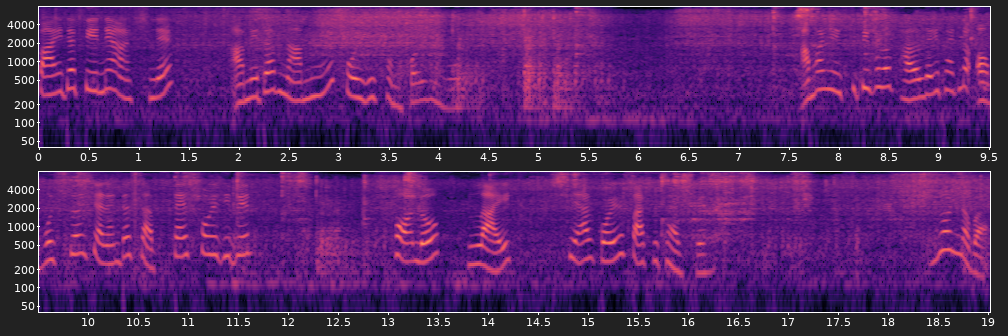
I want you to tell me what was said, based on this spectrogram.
পানিটা টেনে আসলে আমি এটা নামিয়ে পরিবেশন করে নেব। আমার রেসিপিগুলো ভালো লেগে থাকলে অবশ্যই চ্যানেলটা সাবস্ক্রাইব করে দিবেন। ফলো, লাইক, শেয়ার করে পাশে থাকবেন। ধন্যবাদ।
